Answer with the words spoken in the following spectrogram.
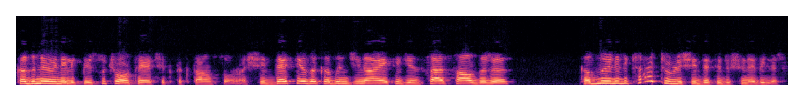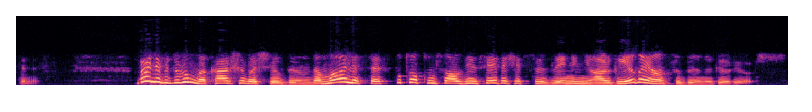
kadına yönelik bir suç ortaya çıktıktan sonra şiddet ya da kadın cinayeti, cinsel saldırı, kadına yönelik her türlü şiddeti düşünebilirsiniz. Böyle bir durumla karşılaşıldığında maalesef bu toplumsal cinsiyet eşitsizliğinin yargıya da yansıdığını görüyoruz.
